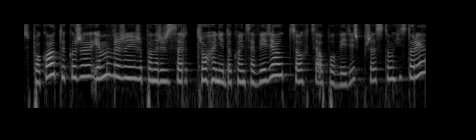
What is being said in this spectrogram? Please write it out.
spoko, tylko że ja mam wrażenie, że pan reżyser trochę nie do końca wiedział, co chce opowiedzieć przez tą historię.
